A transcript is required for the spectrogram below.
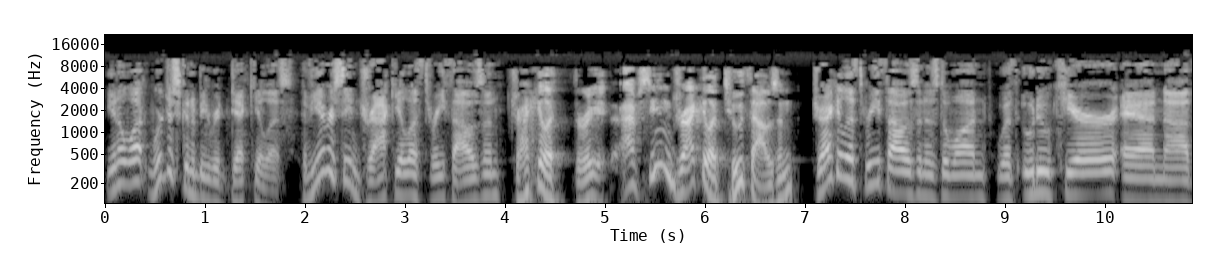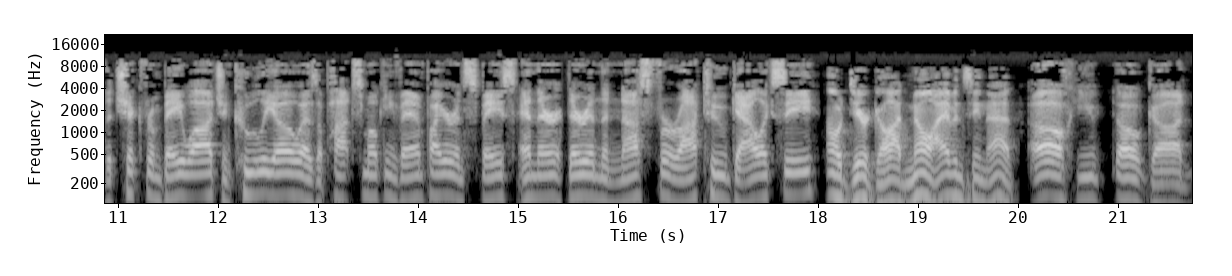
you know what, we're just gonna be ridiculous. Have you ever seen Dracula 3000? Dracula three. I've seen Dracula 2000. Dracula 3000 is the one with Udo Kier and uh, the chick from Baywatch and Coolio as a pot-smoking vampire in space, and they're they're in the Nosferatu galaxy. Oh dear God, no, I haven't seen that. Oh, you, oh god,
